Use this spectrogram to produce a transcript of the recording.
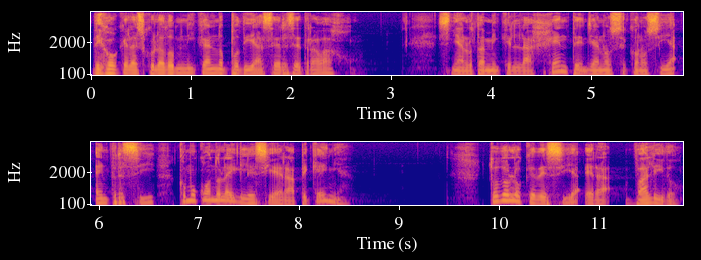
Dijo que la escuela dominical no podía hacer ese trabajo. Señaló también que la gente ya no se conocía entre sí como cuando la iglesia era pequeña. Todo lo que decía era válido,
